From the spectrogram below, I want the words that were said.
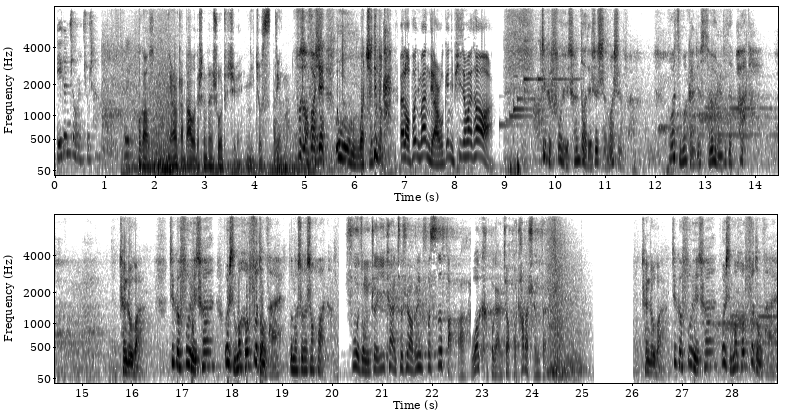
别跟这种人纠缠。我告诉你，你要是敢把我的身份说出去，你就死定了。副总放心，哦，我绝对不敢。哎，老婆你慢点，我给你披件外套啊。这个傅宇川到底是什么身份？我怎么感觉所有人都在怕他？陈主管，这个傅宇川为什么和副总裁都能说得上话呢？副总这一看就是要微服私访啊，我可不敢叫破他的身份。陈主管，这个傅宇川为什么和副总裁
